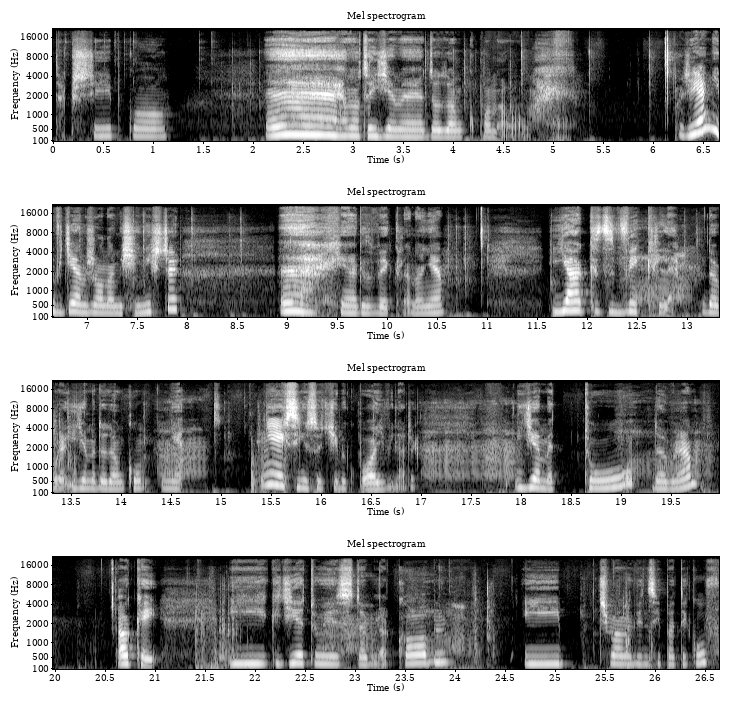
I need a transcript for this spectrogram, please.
Tak szybko. Eee, no to idziemy do domku po nową. Ja nie widziałem, że ona mi się niszczy. Ech, jak zwykle, no nie? Jak zwykle. Dobra, idziemy do domku. Nie. Nie chcę nic od ciebie kupować, villager. Idziemy tu. Dobra. Okej. I gdzie tu jest, dobra, kobl. I czy mamy więcej patyków?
